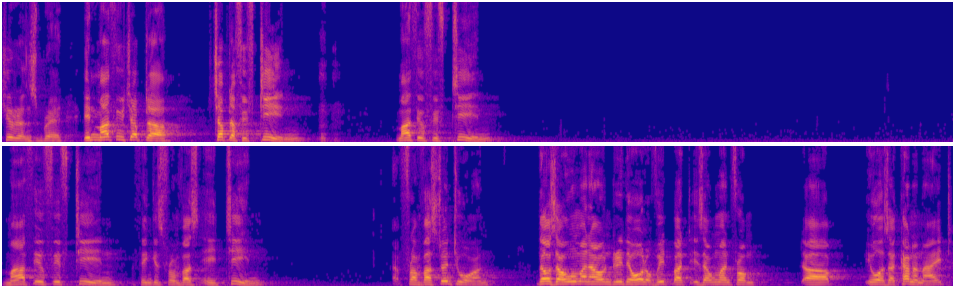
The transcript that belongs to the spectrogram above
children's bread. In Matthew chapter, chapter 15, Matthew 15, Matthew 15, I think it's from verse 18 from verse 21. There was a woman, I won't read the whole of it, but it's a woman from, uh, he was a Canaanite,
